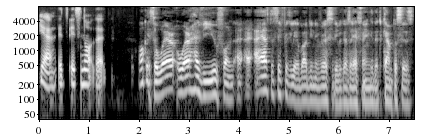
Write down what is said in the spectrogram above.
Yeah, it's it's not that Okay, so where where have you found? I, I asked specifically about university because I think that campuses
